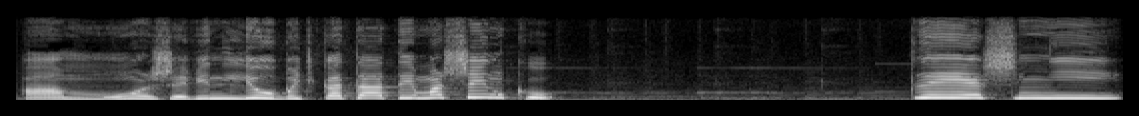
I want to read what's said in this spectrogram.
А може він любить катати машинку? Теж ні.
